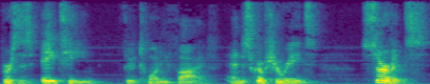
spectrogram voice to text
verses 18 through 25. And the scripture reads, Servants,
